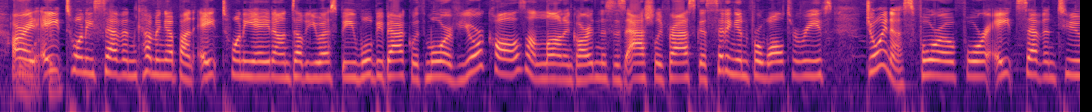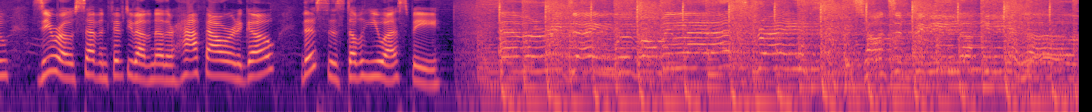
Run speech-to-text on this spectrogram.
All right. Eight twenty seven coming up on 828 on WSB. We'll be back with more of your calls on Lawn and Garden. This is Ashley Frasca sitting in for Walter Reeves. Join us 404-872-0750 about another half hour to go. This is WSB. It's hard to be lucky in love.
